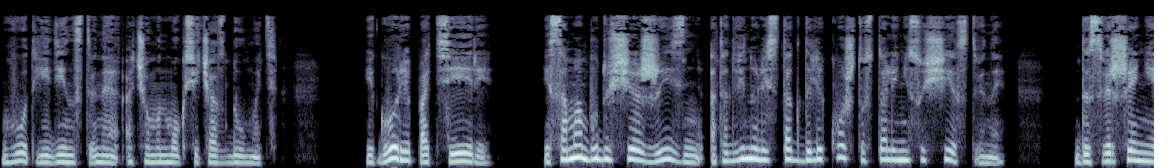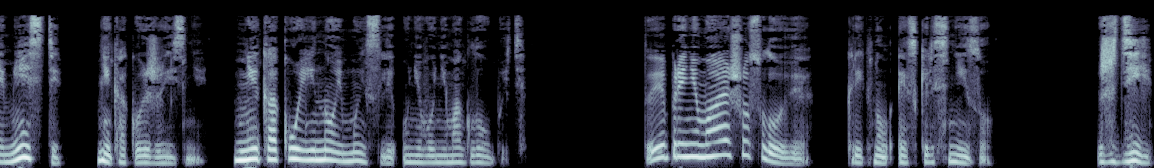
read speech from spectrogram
Вот единственное, о чем он мог сейчас думать и горе потери, и сама будущая жизнь отодвинулись так далеко, что стали несущественны. До свершения мести никакой жизни, никакой иной мысли у него не могло быть. «Ты принимаешь условия?» — крикнул Эскель снизу. «Жди!»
